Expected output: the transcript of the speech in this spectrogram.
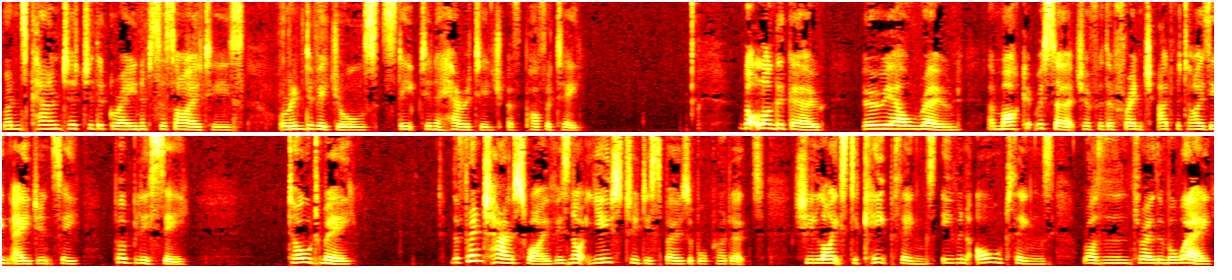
runs counter to the grain of societies or individuals steeped in a heritage of poverty. Not long ago, Uriel Rohn a market researcher for the French advertising agency Publicis, told me the French housewife is not used to disposable products. She likes to keep things, even old things, rather than throw them away.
